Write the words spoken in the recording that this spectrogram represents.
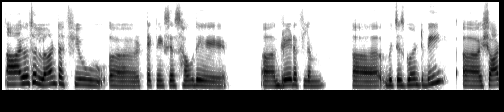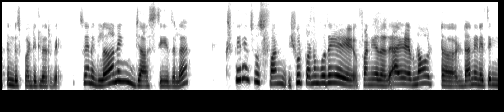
I also learned a few techniques as how they grade a film which is going to be shot in this particular way so எனக்கு லேர்னிங் ஜாஸ்தி இதில். எக்ஸ்பீரியன்ஸ் வாஸ் ஃபன் ஷூட் பண்ணும்போதே ஃபன்னியாக தான் I have not done any thing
